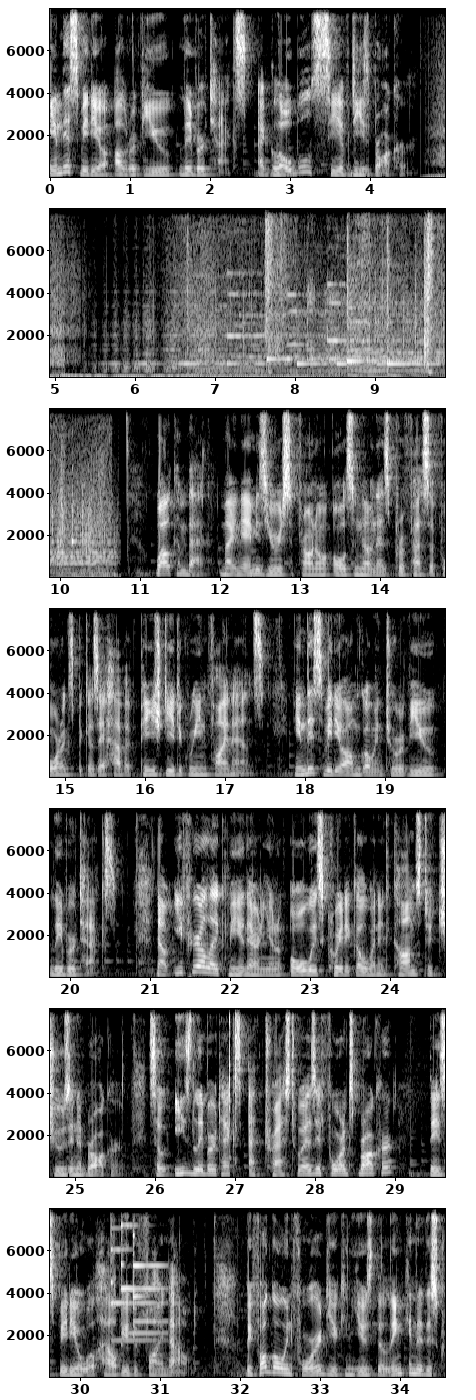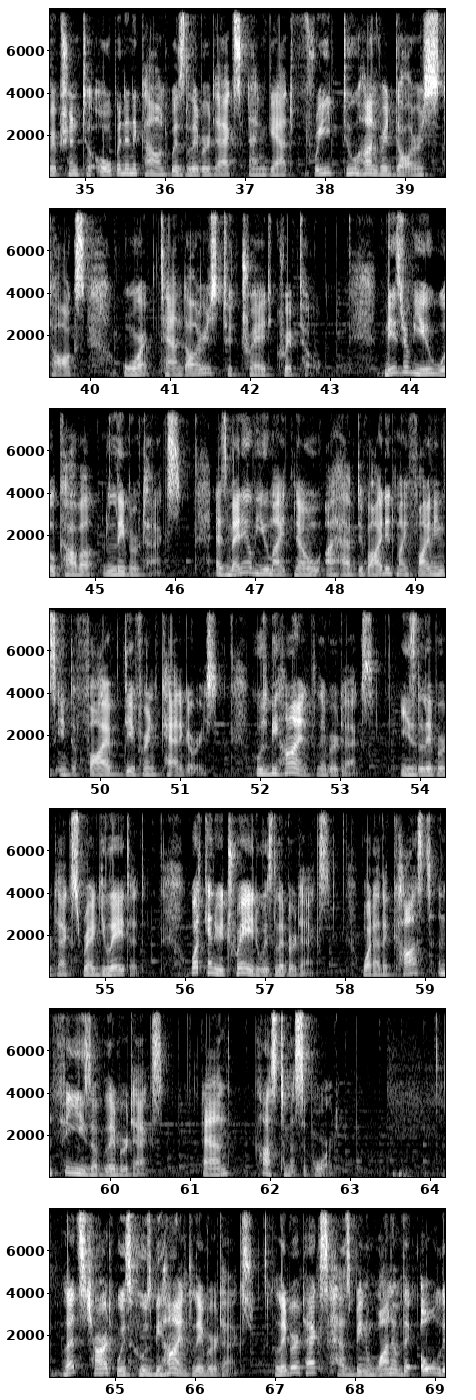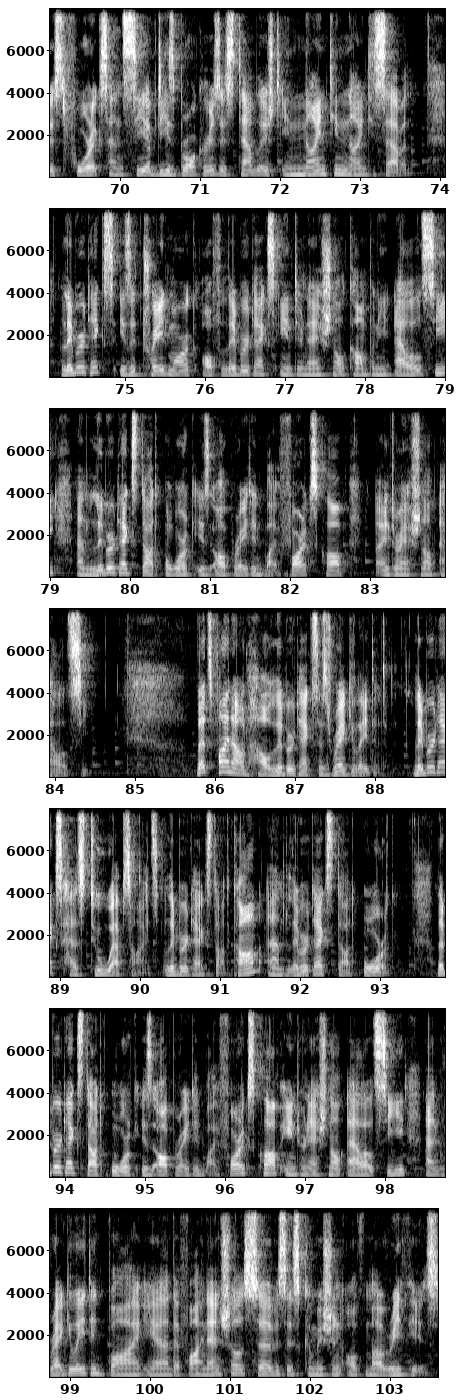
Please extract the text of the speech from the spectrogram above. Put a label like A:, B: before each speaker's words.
A: In this video, I'll review Libertex, a global CFDs broker. Welcome back. My name is Yuri Safrono, also known as Professor Forex because I have a PhD degree in finance. In this video, I'm going to review Libertex. Now, if you're like me, then you're always critical when it comes to choosing a broker. So is Libertex a trustworthy forex broker? This video will help you to find out. Before going forward, you can use the link in the description to open an account with Libertex and get free $200 stocks or $10 to trade crypto. This review will cover Libertex. As many of you might know, I have divided my findings into five different categories. Who's behind Libertex? Is Libertex regulated? What can we trade with Libertex? What are the costs and fees of Libertex? And customer support. Let's start with who's behind Libertex. Libertex has been one of the oldest Forex and CFDs brokers established in 1997. Libertex is a trademark of Libertex International Company LLC and Libertex.org is operated by Forex Club International LLC. Let's find out how Libertex is regulated. Libertex has two websites, libertex.com and libertex.org. Libertex.org is operated by Forex Club International LLC and regulated by uh, the Financial Services Commission of Mauritius.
